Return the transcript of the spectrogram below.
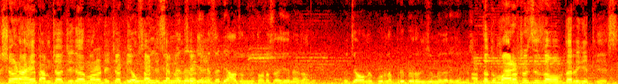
क्षण आहेत आमच्या जिगर मराठीच्या टीम एवढी साठी जिम्मेदारी सगळ्यांसाठी. घेण्यासाठी अजून मी थोडंसं हे नाही झालो. जेव्हा मी पूर्ण प्रिपेअर होईल जिम्मेदारी घेण्यासाठी. आता तू महाराष्ट्राची जबाबदारी घेतली आहेस.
